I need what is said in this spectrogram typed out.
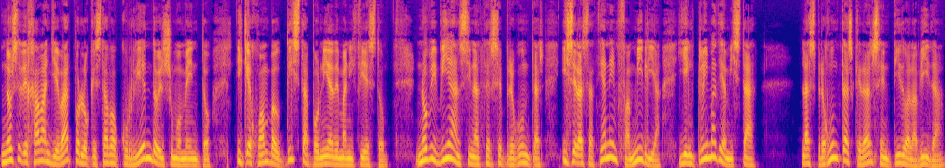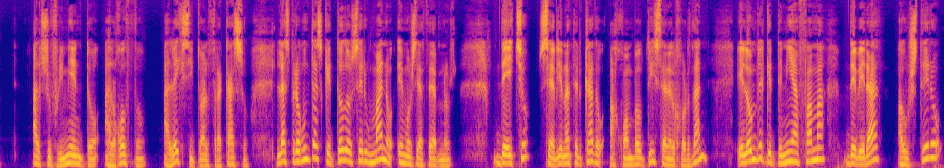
no se dejaban llevar por lo que estaba ocurriendo en su momento y que Juan Bautista ponía de manifiesto. No vivían sin hacerse preguntas y se las hacían en familia y en clima de amistad. Las preguntas que dan sentido a la vida, al sufrimiento, al gozo, al éxito, al fracaso, las preguntas que todo ser humano hemos de hacernos. De hecho, se habían acercado a Juan Bautista en el Jordán, el hombre que tenía fama de veraz, austero,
